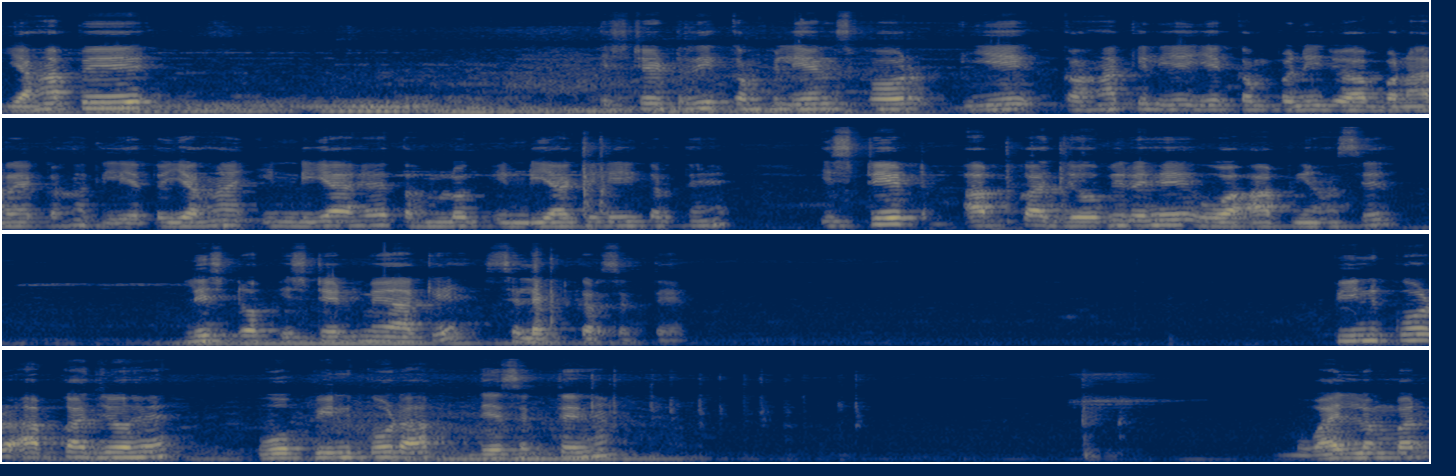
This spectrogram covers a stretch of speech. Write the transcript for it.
यहाँ पे स्टेटरी कंप्लियंस फॉर ये कहाँ के लिए, ये कंपनी जो आप बना रहे हैं, कहाँ के लिए? तो यहाँ इंडिया है तो हम लोग इंडिया के लिए ही करते हैं। स्टेट आपका जो भी रहे, वो आप यहाँ से लिस्ट ऑफ़ स्टेट में आके सेलेक्ट कर सकते हैं। पिन कोड आपका जो है, वो पिन कोड आप दे सकते हैं। मोबाइल नंबर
